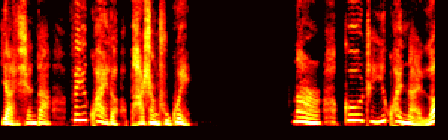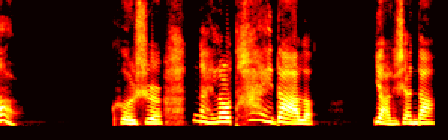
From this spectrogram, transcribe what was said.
亚历山大飞快的爬上橱柜，那儿搁着一块奶酪。可是奶酪太大了，亚历山大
